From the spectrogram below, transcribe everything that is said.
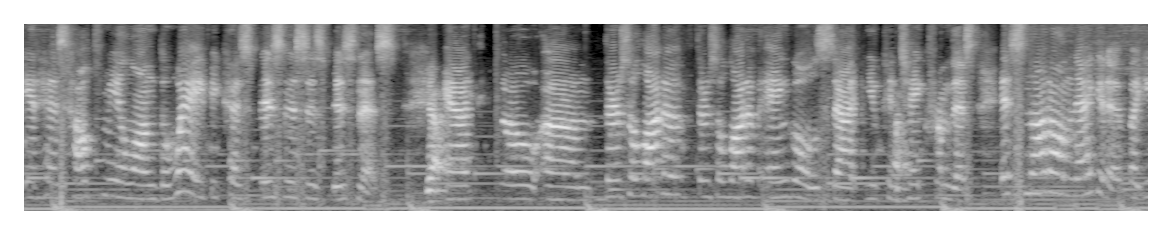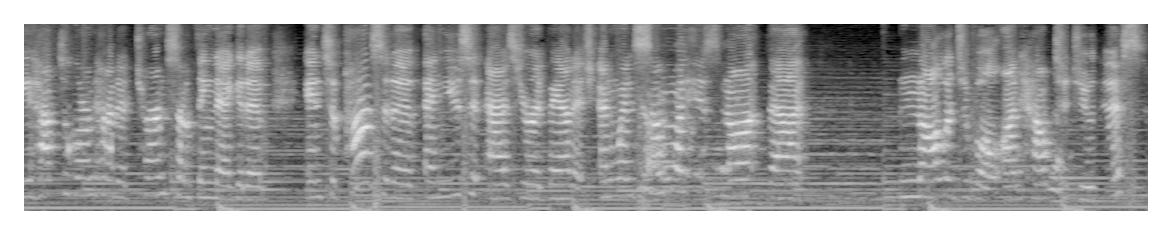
it has helped me along the way because business is business. Yeah. And so um, there's a lot of there's a lot of angles that you can take from this. It's not all negative, but you have to learn how to turn something negative into positive and use it as your advantage. And when someone is not that knowledgeable on how to do this,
